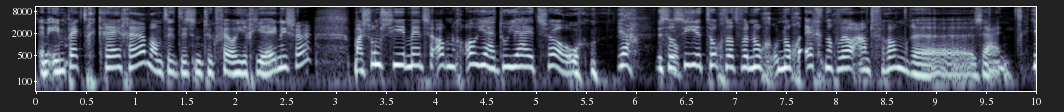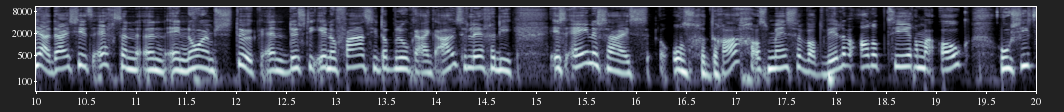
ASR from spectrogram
een impact gekregen, hè, want het is natuurlijk veel hygiënischer. Maar soms zie je mensen ook nog, oh ja, doe jij het zo? Ja. dus dan zie je toch dat we nog, nog echt nog wel aan het veranderen zijn. Ja, daar zit echt een, een enorm stuk. En dus die innovatie, dat bedoel ik eigenlijk uit te leggen, die is enerzijds ons gedrag als mensen, wat willen we adopteren, maar ook hoe ziet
